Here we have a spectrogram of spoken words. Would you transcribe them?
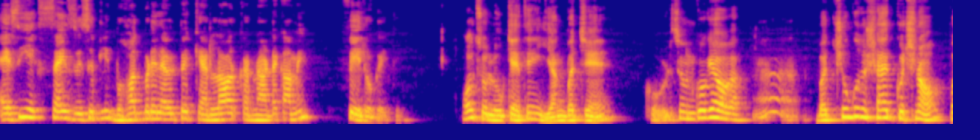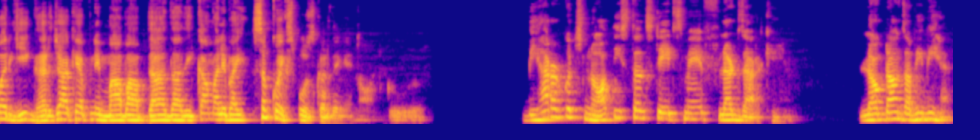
ऐसी एक्सरसाइज रिसेंटली बहुत बड़े लेवल पे केरला और कर्नाटका में फेल हो गई थी। ऑल्सो लोग कहते हैं यंग बच्चे हैं कोविड से उनको क्या होगा? हाँ, बच्चों को तो शायद कुछ ना हो पर ये घर जाके अपने माँ बाप दादा दादी काम वाले भाई सबको एक्सपोज कर देंगे। Cool. बिहार और कुछ नॉर्थ ईस्टर्न स्टेट्स में फ्लड्स आ रखे हैं। लॉकडाउन अभी भी है।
